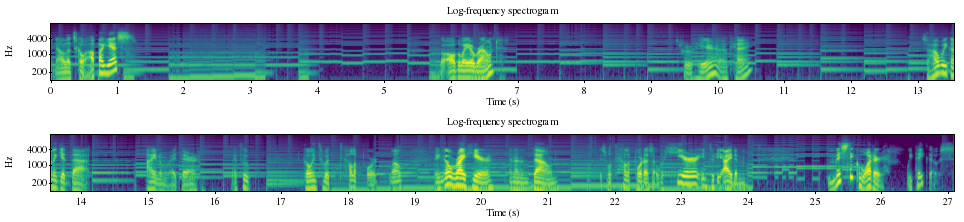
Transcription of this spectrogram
And now let's go up, I guess. Go all the way around. Through here, okay. So how are we gonna get that item right there? If we go into a teleport, well, we can go right here and then down. This will teleport us over here into the item. Mystic Water. We take those.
